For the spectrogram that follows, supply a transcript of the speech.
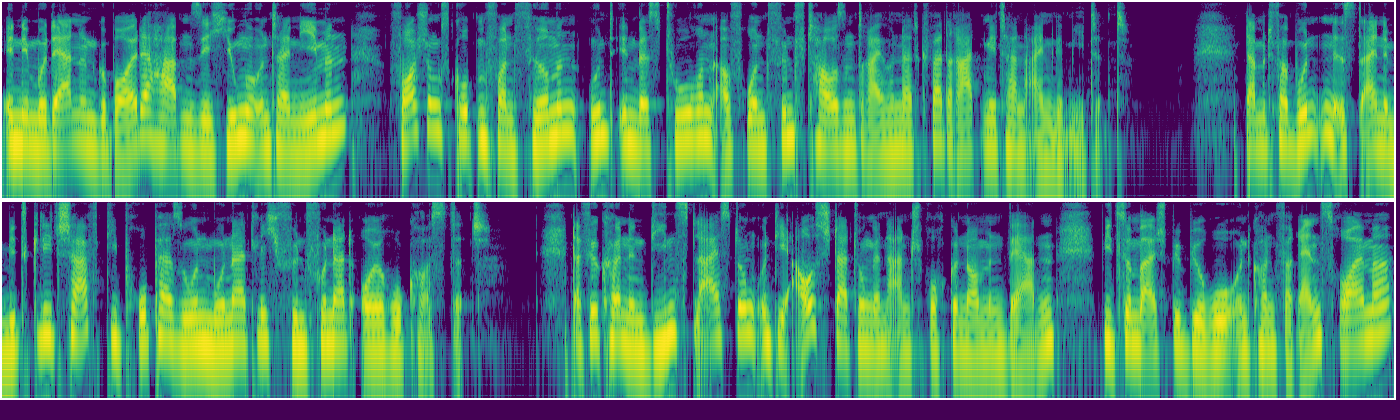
In dem modernen Gebäude haben sich junge Unternehmen, Forschungsgruppen von Firmen und Investoren auf rund 5300 Quadratmetern eingemietet. Damit verbunden ist eine Mitgliedschaft, die pro Person monatlich 500 Euro kostet. Dafür können Dienstleistungen und die Ausstattung in Anspruch genommen werden, wie zum Beispiel Büro- und Konferenzräume,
